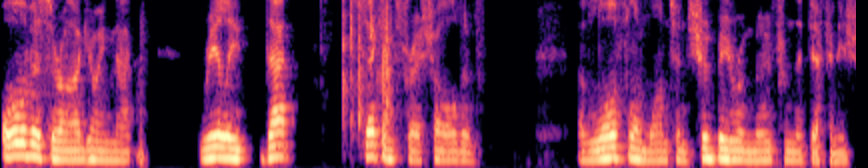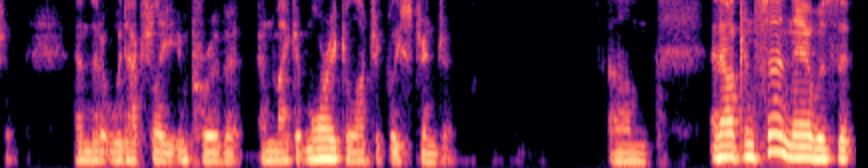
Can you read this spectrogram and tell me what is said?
all of us are arguing that really that second threshold of, of lawful and wanton should be removed from the definition and that it would actually improve it and make it more ecologically stringent. Um, and our concern there was that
